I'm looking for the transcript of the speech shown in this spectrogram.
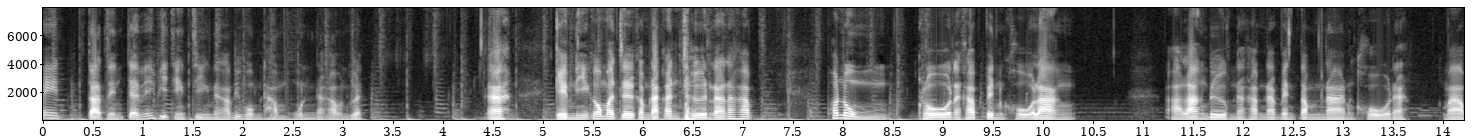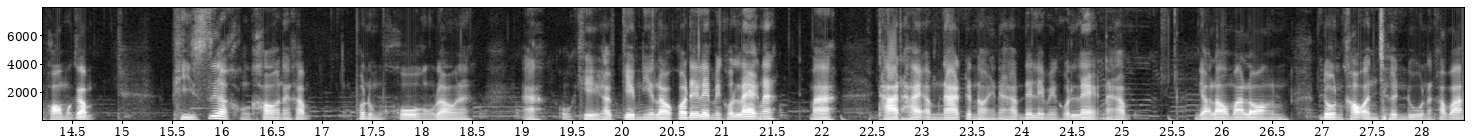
ม่ตัดสินใจไม่ผิดจริง ๆ นะครับ ที่ผมทำหุ่นนะครับเพื่อนๆ อะเกมนี้ก็มาเจอกับนักอัญเชิญแล้วนะครับพ่อหนุ่มโครนะครับเป็นโคร่างอ่าร่างเดิมนะครับนะเป็นตำนานโคนะมาพร้อมกับผีเสื้อของเขานะครับพ่อหนุ่มโคของเรานะอะโอเคครับเกมนี้เราก็ได้เล่นเป็นคนแรกนะ มาท้าทายอำนาจกันหน่อยนะครับ ได้เล่นเป็นคนแรกนะครับ เดี๋ยวเรามาลองโดนเขาอัญเชิญดูนะครับ ว่า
